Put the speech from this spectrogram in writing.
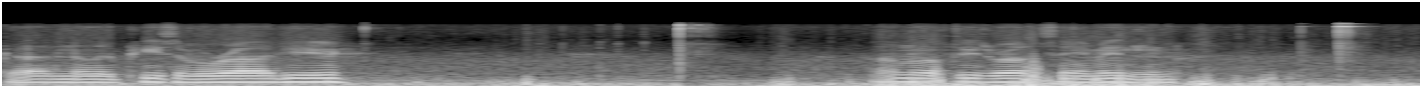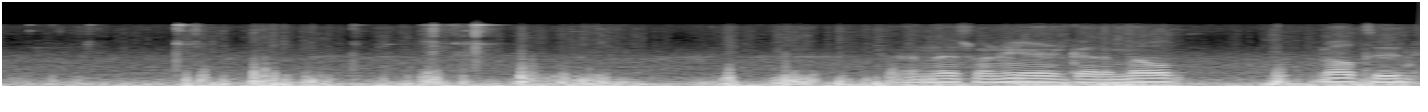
Got another piece of a rod here. I don't know if these are out the same engine. And this one here has got a melt melted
